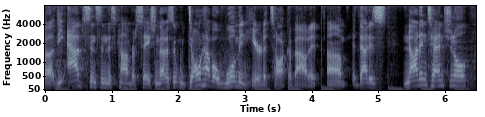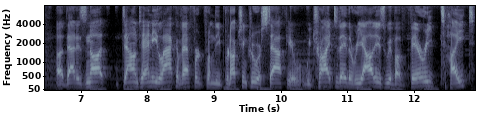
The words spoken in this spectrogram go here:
Uh, the absence in this conversation. That is that we don't have a woman here to talk about it. Um, that is not intentional. Uh, that is not down to any lack of effort from the production crew or staff here. We tried today. The reality is we have a very tight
